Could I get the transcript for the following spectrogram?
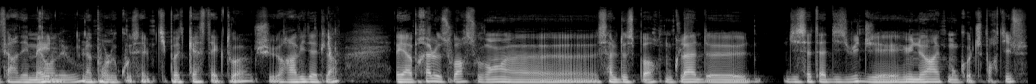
faire des mails. Là, pour le coup, c'est le petit podcast avec toi. Je suis ravi d'être là. Et après, le soir, souvent, euh, salle de sport. Donc là, de 17 à 18, j'ai une heure avec mon coach sportif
